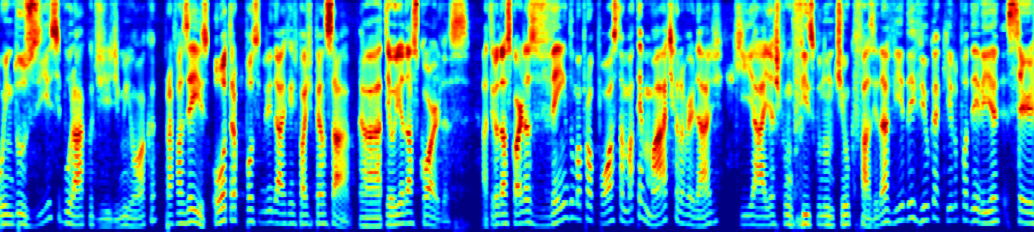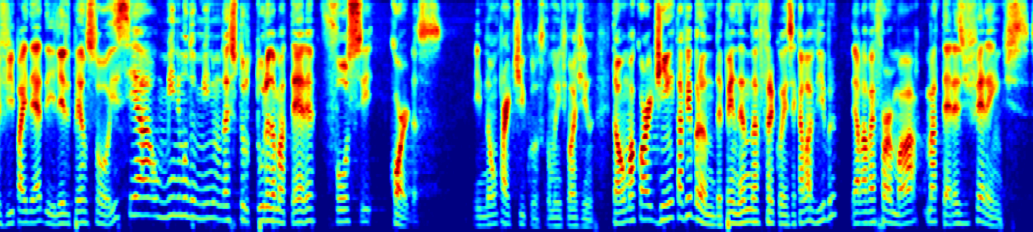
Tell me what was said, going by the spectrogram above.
ou induzir esse buraco de, de minhoca para fazer isso. Outra possibilidade que a gente pode pensar, a teoria das cordas. A teoria das cordas vem de uma proposta matemática, na verdade, que aí acho que um físico não tinha o que fazer da vida e viu que aquilo poderia servir para a ideia dele. Ele pensou: e se o mínimo do mínimo da estrutura da matéria fosse cordas? e não partículas, como a gente imagina. Então, uma cordinha está vibrando, dependendo da frequência que ela vibra, ela vai formar matérias diferentes.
